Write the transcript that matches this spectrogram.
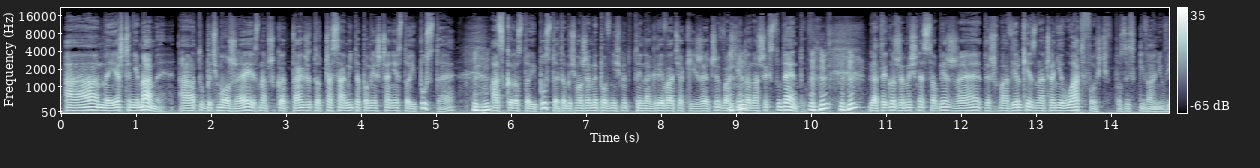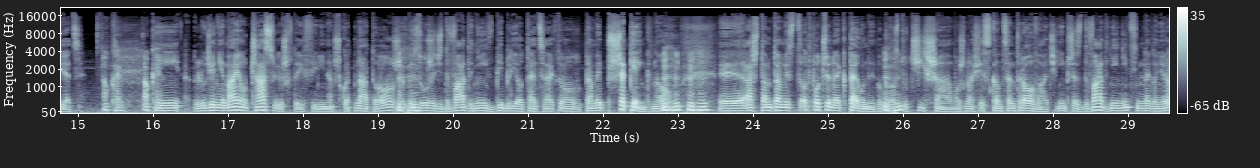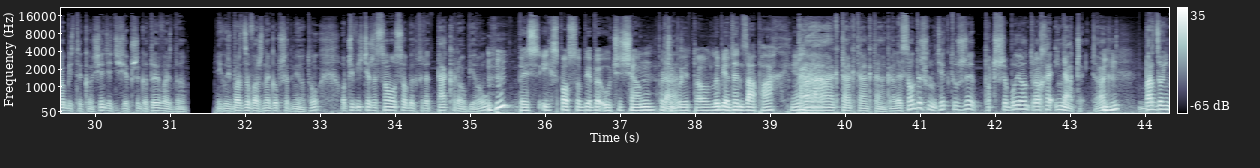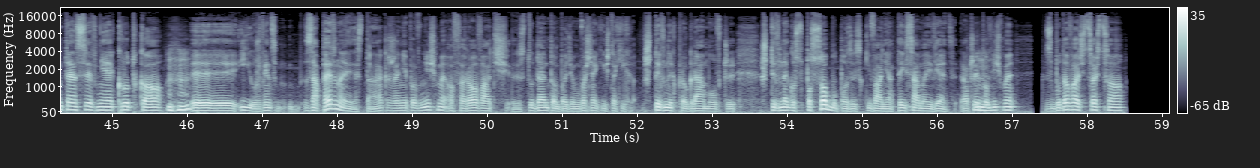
A my jeszcze nie mamy. A tu być może jest na przykład tak, że to czasami to pomieszczenie stoi puste, mhm. a skoro stoi puste, to być może my powinniśmy tutaj nagrywać jakieś rzeczy właśnie mhm. dla naszych studentów. Mhm. mhm. Dlatego, że myślę sobie, że też ma wielkie znaczenie łatwość w pozyskiwaniu wiedzy. Okay, okay. I ludzie nie mają czasu już w tej chwili na przykład na to, żeby mm -hmm. zużyć dwa dni w bibliotece, którą mamy przepiękną, mm -hmm. y, aż tam, tam jest odpoczynek pełny, po mm -hmm. prostu cisza, można się skoncentrować i przez dwa dni nic innego nie robić, tylko siedzieć i się przygotowywać do jakiegoś bardzo ważnego przedmiotu. Oczywiście, że są osoby, które tak robią. Mhm. To jest ich sposób, żeby uczyć się, potrzebują tak. to, lubią ten zapach, nie? Tak, tak, tak, tak, ale są też ludzie, którzy potrzebują trochę inaczej, tak? Mhm. Bardzo intensywnie, krótko mhm. yy, i już, więc zapewne jest tak, że nie powinniśmy oferować studentom, powiedziałbym, właśnie jakichś takich sztywnych programów, czy sztywnego sposobu pozyskiwania tej samej wiedzy. Raczej mhm. powinniśmy zbudować coś, co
